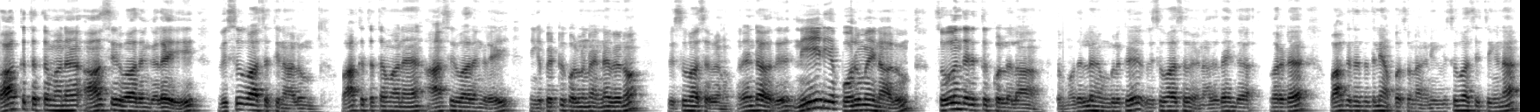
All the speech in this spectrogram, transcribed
வாக்குத்தத்தமான ஆசீர்வாதங்களை விசுவாசத்தினாலும் வாக்குத்தத்தமான ஆசீர்வாதங்களை நீங்கள் பெற்றுக்கொள்ளணும்னா என்ன வேணும்? விசுவாசம் வேணும். ரெண்டாவது நீடிய பொறுமைனாலும் சுதந்திரித்து கொள்ளலாம். முதல்ல உங்களுக்கு விசுவாசம் வேணும். அதுதான் இந்த வருட வாக்கு அப்போ சொன்னாங்க. நீங்கள் விசுவாசிச்சிங்கன்னா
